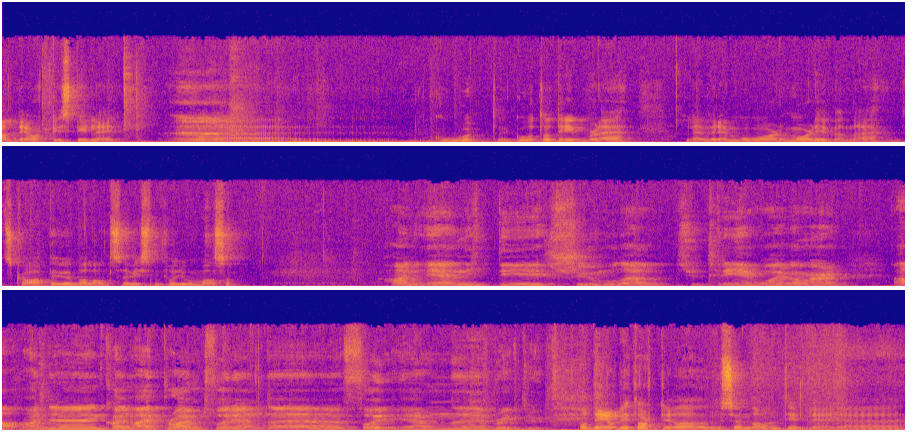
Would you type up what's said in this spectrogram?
Veldig artig spiller. Og Eh, god, god til å drible, levere mål, målgivende. Skape ubalanse hvis han får rom, altså. han er 97-modell, 23 år gammel. Ja, Han eh, kan være primed for en, eh, for en eh, breakthrough. Og det er jo litt artig, da. Sønn av en tidligere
